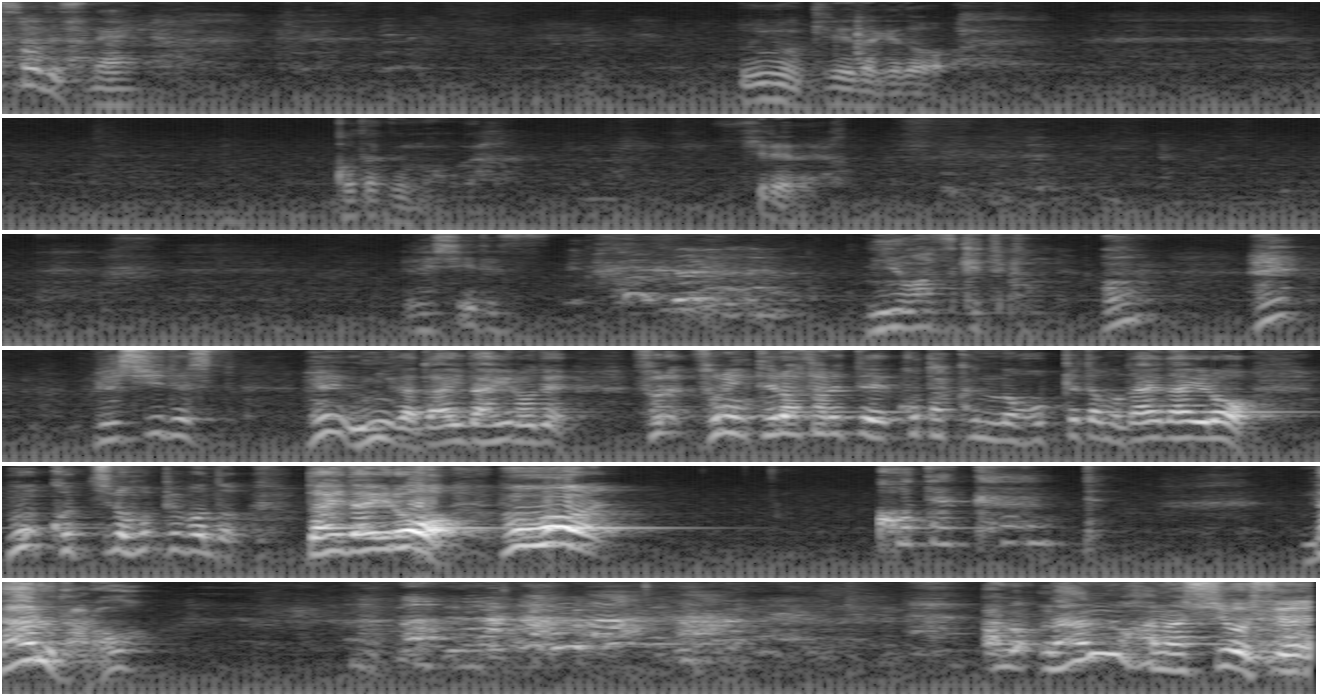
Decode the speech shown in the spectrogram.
そうですね。海も綺麗だけど。コタ君の方が綺麗だよ。嬉しいです。身を預けてくんん？え？嬉しいです。え？海が橙色でそれそれに照らされてコタ君のほっぺたも橙色。もうこっちのほっぺも橙色。もうコタ君ってなるだろ？あの何の話をしてる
